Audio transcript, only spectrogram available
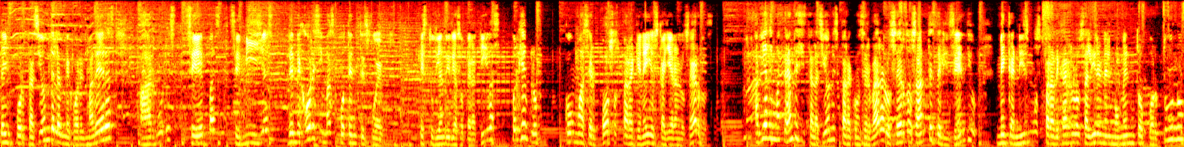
la importación de las mejores maderas, árboles, cepas, semillas de mejores y más potentes fuegos, estudiando ideas operativas, por ejemplo, cómo hacer pozos para que en ellos cayeran los cerdos. Había además grandes instalaciones para conservar a los cerdos antes del incendio, mecanismos para dejarlos salir en el momento oportuno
